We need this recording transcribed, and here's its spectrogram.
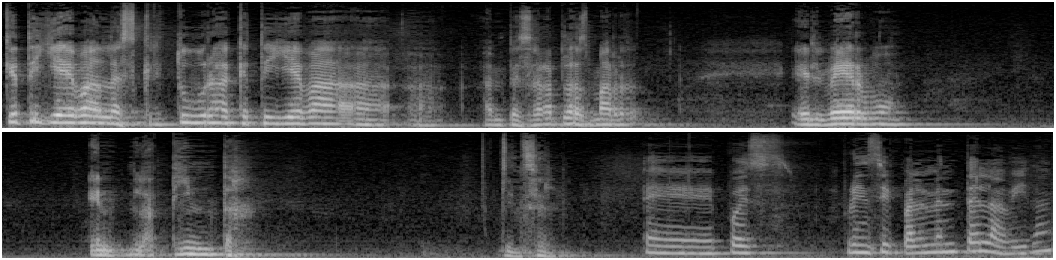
¿Qué te lleva a la escritura? ¿Qué te lleva a, a empezar a plasmar el verbo? En la tinta? Pincel. Eh, pues principalmente la vida.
